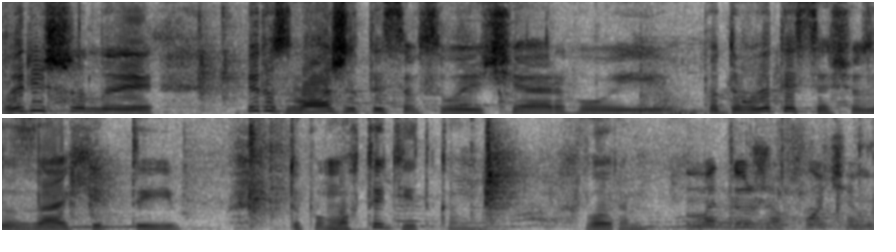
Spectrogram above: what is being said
Вирішили і розважитися в свою чергу, і подивитися, що за захід, і допомогти діткам хворим. Ми дуже хочемо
